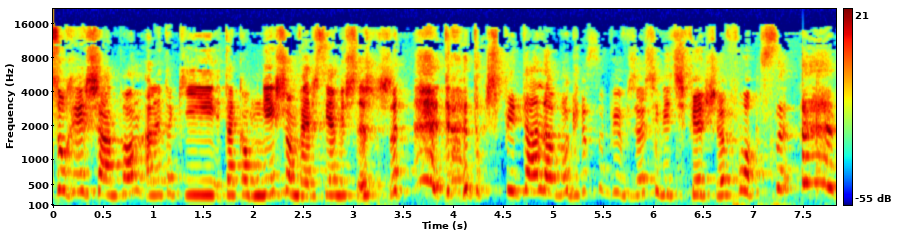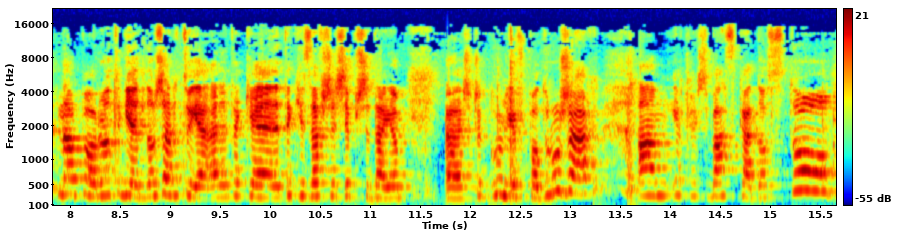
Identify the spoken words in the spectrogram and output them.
suchy szampon, ale taki, taką mniejszą wersję, myślę, że do, do szpitala mogę sobie wziąć i mieć świeże włosy na poród. Nie, no żartuję, ale takie, takie zawsze się przydają, e, szczególnie w podróżach. Um, jakaś maska do stóp,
